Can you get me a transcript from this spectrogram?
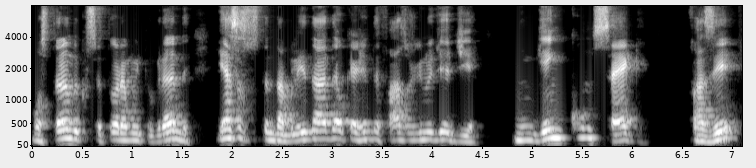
mostrando que o setor é muito grande. E essa sustentabilidade é o que a gente faz hoje no dia a dia. Ninguém consegue fazer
